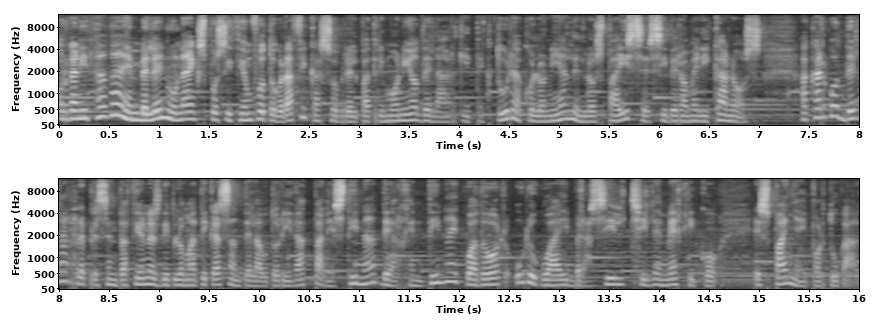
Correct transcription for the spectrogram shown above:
Organizada en Belén una exposición fotográfica sobre el patrimonio de la arquitectura colonial en los países iberoamericanos, a cargo de las representaciones diplomáticas ante la autoridad palestina de Argentina, Ecuador, Uruguay, Brasil, Chile, México, España y Portugal.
